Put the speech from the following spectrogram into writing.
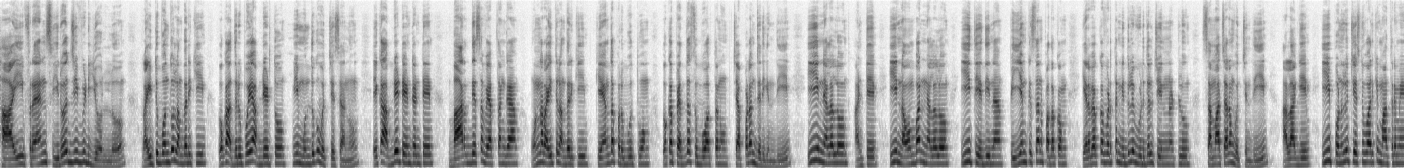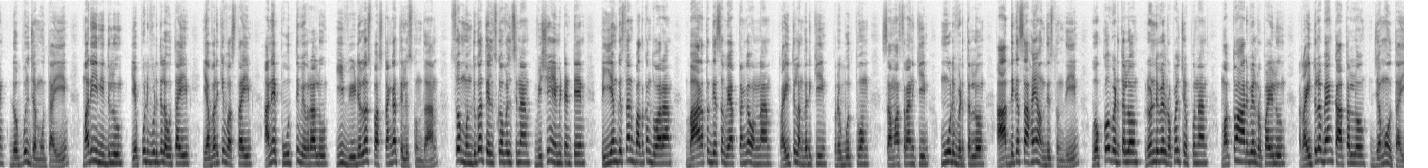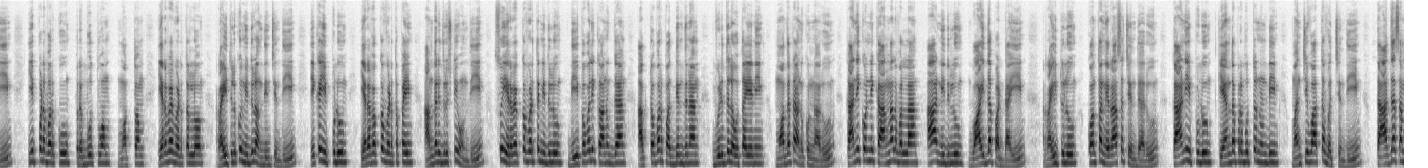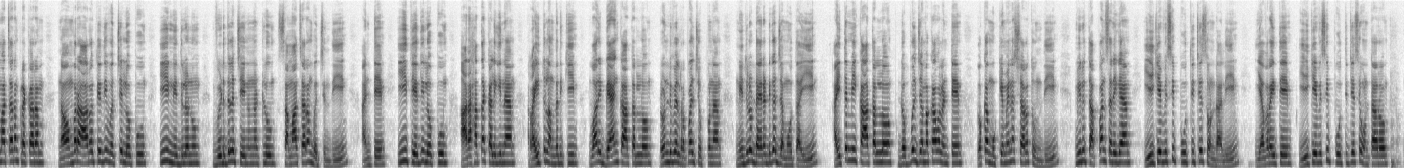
Hi friends ఈరోజు ఈ వీడియోలో రైతు బంధువులందరికీ ఒక అదిరిపోయే అప్డేట్తో మీ ముందుకు వచ్చేసాను. ఇక అప్డేట్ ఏంటంటే భారతదేశ వ్యాప్తంగా ఉన్న రైతులందరికీ కేంద్ర ప్రభుత్వం ఒక పెద్ద శుభవార్తను చెప్పడం జరిగింది. ఈ నెలలో అంటే ఈ నవంబర్ నెలలో ఈ తేదీన పిఎం కిసాన్ పథకం ఇరవై ఒక్క విడత నిధులు విడుదల చేయనున్నట్లు సమాచారం వచ్చింది. అలాగే ఈ పనులు చేసిన వారికి మాత్రమే డబ్బులు జమ్ముతాయి. మరి ఈ నిధులు ఎప్పుడు విడుదలవుతాయి? ఎవరికి వస్తాయి? అనే పూర్తి వివరాలు ఈ వీడియోలో స్పష్టంగా తెలుసుకుందాం. సో ముందుగా తెలుసుకోవాల్సిన విషయం ఏమిటంటే పిఎం కిసాన్ పథకం ద్వారా భారతదేశ వ్యాప్తంగా ఉన్న రైతులందరికీ ప్రభుత్వం సంవత్సరానికి మూడు విడతల్లో ఆర్థిక సహాయం అందిస్తుంది. ఒక్కో విడతలో రెండు వేల రూపాయలు చొప్పున మొత్తం ఆరు వేల రూపాయలు రైతుల బ్యాంక్ ఖాతాల్లో జమ అవుతాయి. ఇప్పటి వరకు ప్రభుత్వం మొత్తం ఇరవై విడతల్లో రైతులకు నిధులు అందించింది. ఇక ఇప్పుడు ఇరవై ఒక్క విడతపై అందరి దృష్టి ఉంది. సో ఇరవై ఒక్క విడత నిధులు దీపావళి కానుగ్గా అక్టోబర్ పద్దెనిమిదిన విడుదలవుతాయని మొదట అనుకున్నారు. కానీ కొన్ని కారణాల వల్ల ఆ నిధులు వాయిదా పడ్డాయి. రైతులు కొంత నిరాశ చెందారు. కానీ ఇప్పుడు కేంద్ర ప్రభుత్వం నుండి మంచి వార్త వచ్చింది. తాజా సమాచారం ప్రకారం నవంబర్ ఆరో తేదీ వచ్చేలోపు ఈ నిధులను విడుదల చేయనున్నట్లు సమాచారం వచ్చింది. అంటే ఈ తేదీలోపు అర్హత కలిగిన రైతులందరికీ వారి బ్యాంక్ ఖాతాల్లో రెండు వేల రూపాయల చొప్పున నిధులు డైరెక్ట్గా జమ అవుతాయి అయితే మీ ఖాతాల్లో డబ్బులు జమ కావాలంటే ఒక ముఖ్యమైన షరతు ఉంది. మీరు తప్పనిసరిగా ఈకేవిసి పూర్తి చేసి ఉండాలి. ఎవరైతే ఈకేవిసి పూర్తి చేసి ఉంటారో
